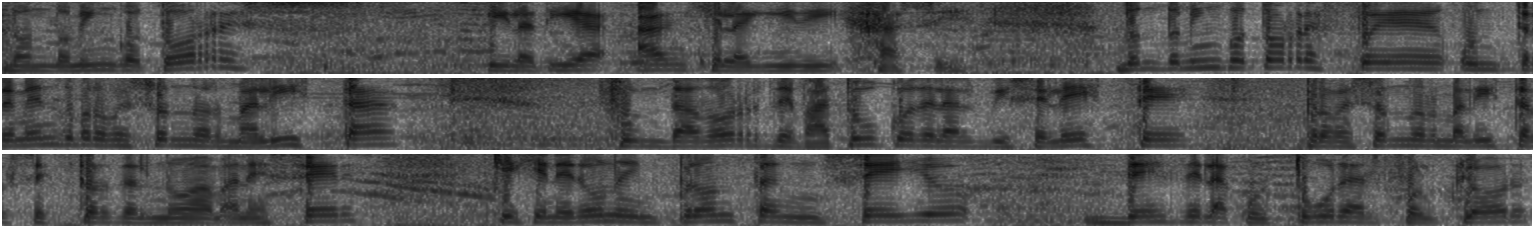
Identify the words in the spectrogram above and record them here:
Don Domingo Torres y la tía Ángela Guidi Hassi. Don Domingo Torres fue un tremendo profesor normalista, fundador de Batuco del Albiceleste, profesor normalista al sector del Nuevo Amanecer, que generó una impronta, un sello desde la cultura, el folclore,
